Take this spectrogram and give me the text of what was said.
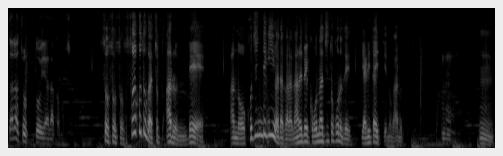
たらちょっと嫌だかもしれそうそうそう、そういうことがちょっとあるんで、あの個人的にはだからなるべく同じところでやりたいっていうのがある。うん。うん。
